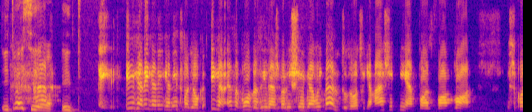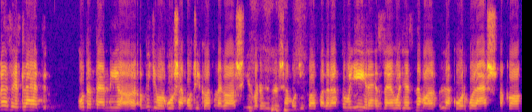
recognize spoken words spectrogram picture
Itt vagy Szilva? Hát, Itt. Igen, igen, igen, itt vagyok. Igen, ez a gond az írásbeliséggel, hogy nem tudod, hogy a másik milyen paszban van. És akkor ezért lehet oda tenni a, vigyorgós emojikat, meg a sírva röhögős emojikat, meg a nem tudom, hogy érezze, hogy ez nem a lekorholásnak a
